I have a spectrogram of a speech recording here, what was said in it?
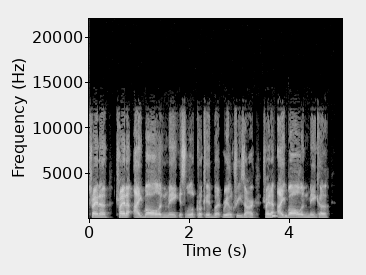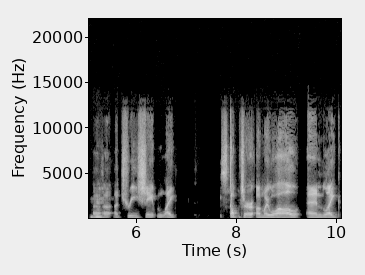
trying to try to eyeball and make. It's a little crooked, but real trees are. Try to eyeball and make a a, mm-hmm. a, a tree shaped light sculpture on my wall, and like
